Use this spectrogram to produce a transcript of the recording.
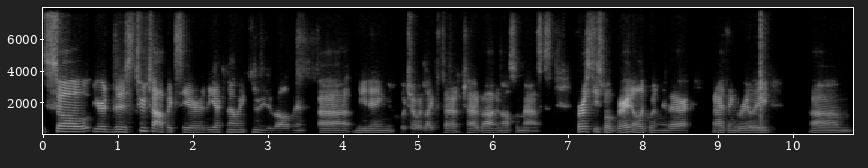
so you're, there's two topics here, the economic community development uh, meeting, which I would like to chat about, and also masks. First, you spoke very eloquently there, and I think really, um,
